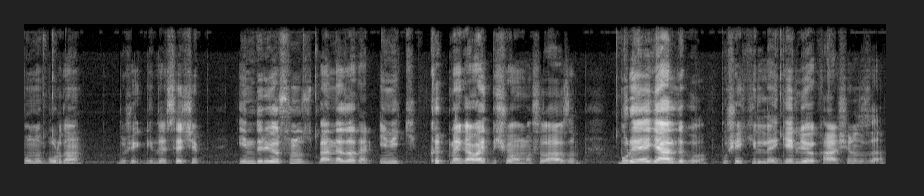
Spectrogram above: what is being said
bunu buradan bu şekilde seçip indiriyorsunuz. Bende zaten inik 40 MB bir şey olması lazım. Buraya geldi bu. Bu şekilde geliyor karşınıza.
